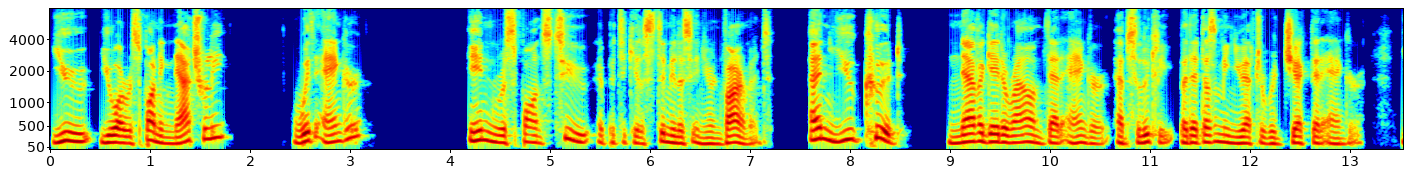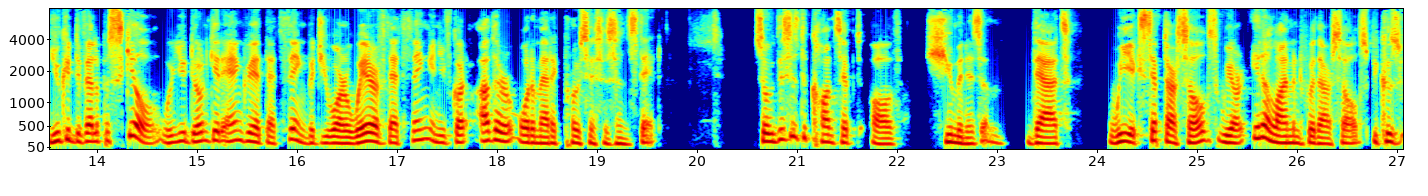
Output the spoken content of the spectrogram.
you you are responding naturally with anger in response to a particular stimulus in your environment. And you could navigate around that anger absolutely, but that doesn't mean you have to reject that anger you could develop a skill where you don't get angry at that thing, but you are aware of that thing and you've got other automatic processes instead. So, this is the concept of humanism that we accept ourselves, we are in alignment with ourselves because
